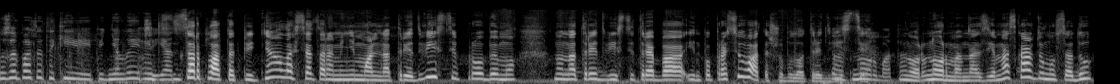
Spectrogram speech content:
Ну, зарплати такі підняли, чи як? Зарплата піднялася, зараз мінімальна 3200 пробимо. Ну на 3200 треба і попрацювати, щоб було 3200. Ось норма, так? Нор- норма в нас є. В нас в кожному саду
